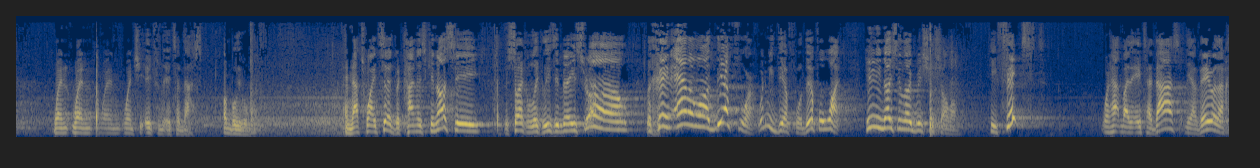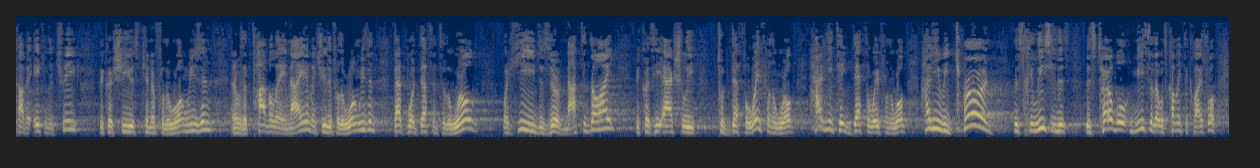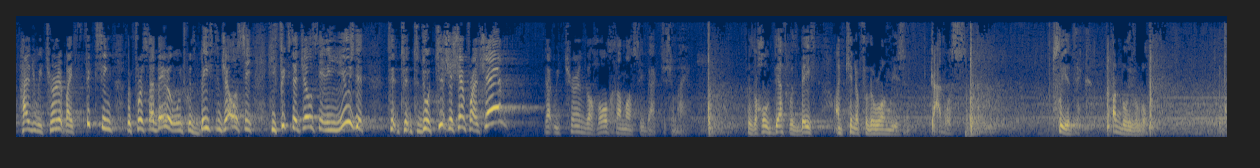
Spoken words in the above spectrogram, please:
when, when, when, when she ate from the Eitz Hadas. Unbelievable. And that's why it says, "Bekanis kinasi, the cycle like Lisa ben Israel, l'chein amamah." Therefore, what do you mean? Therefore, therefore what? He didn't like shalom. He fixed what happened by the Eitz Hadas, the Avera that Chava ate from the tree because she used kinna for the wrong reason, and it was a Tavale Nayim, and she used it for the wrong reason. That brought death into the world, but he deserved not to die because he actually took death away from the world. How did he take death away from the world? How did he return this chilisi, this, this terrible misa that was coming to Klal Yisrael, how did he return it? By fixing the first Avera, which was based in jealousy. He fixed that jealousy and he used it to, to, to do a Kish Hashem for Hashem that returned the whole Chamasi back to Shemayim. Because the whole death was based on kinna for the wrong reason. Godless. Pleadik. Unbelievable.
